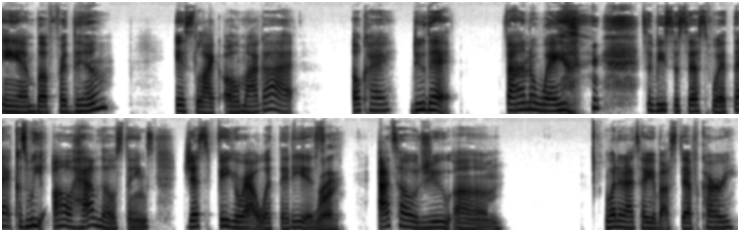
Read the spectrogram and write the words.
and but for them it's like oh my god okay do that. Find a way to be successful at that because we all have those things just figure out what that is. Right. i told you um what did i tell you about steph curry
